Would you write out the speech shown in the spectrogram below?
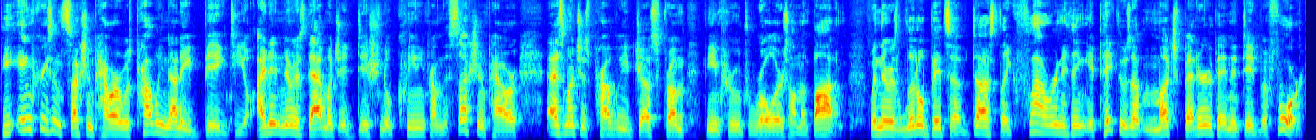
The increase in suction power was probably not a big deal. I didn't notice that much additional cleaning from the suction power as much as probably just from the improved rollers on the bottom. When there was little bits of dust like flour or anything, it picked those up much better than it did before.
